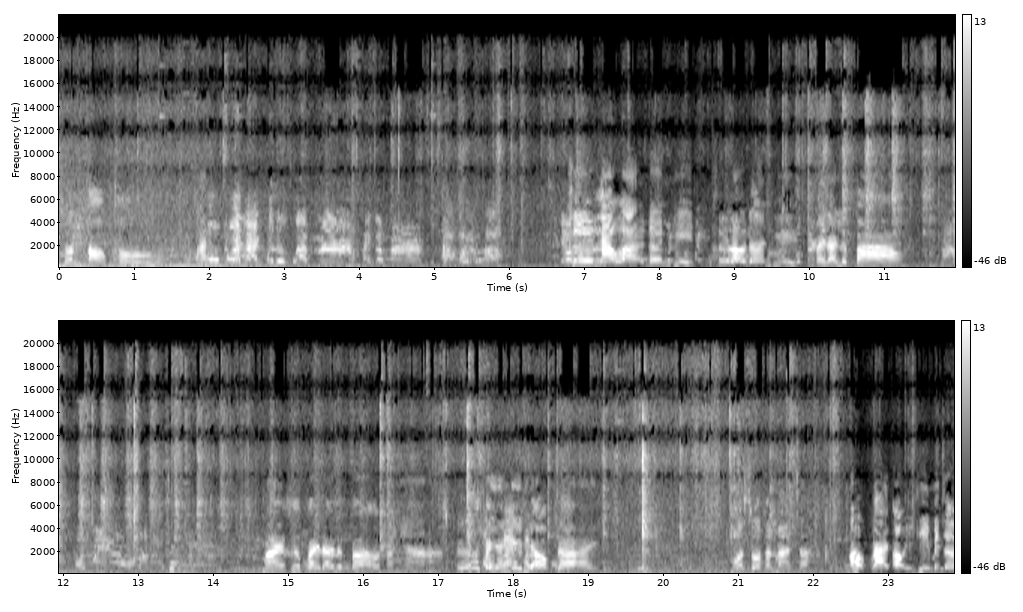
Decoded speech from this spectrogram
ชุมชนตอกโทอ่านทุถูกกหรือคเปนล่าร้านเขาลึกลับมาก ใครจะมาศึกษาก่อนนะคะดี๋ยวคือเราอะเดินผิด คือเราเดินผิด ไปได้หรือเปล่า ถามเขาไหมเอาว่าร้านอยู่ตรงไหนอะไม่คือไปได้หรือเปล่าทางเนี้ยเออก็ยังดีที่ออกได้มัวซั่วกันมาจ้ะ ออกได้ ออกอีกทีไม่เจอ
